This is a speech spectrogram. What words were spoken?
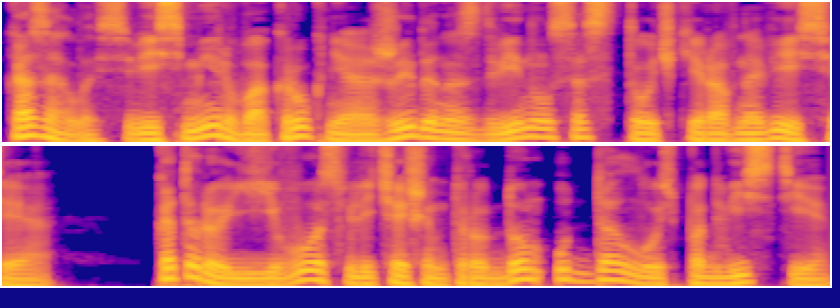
Казалось, весь мир вокруг неожиданно сдвинулся с точки равновесия, которую его с величайшим трудом удалось подвести,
